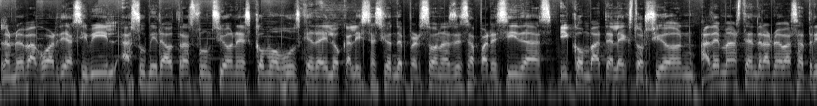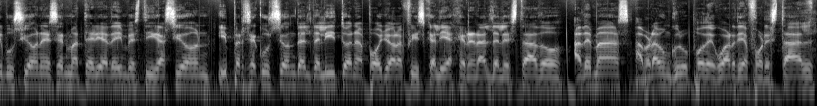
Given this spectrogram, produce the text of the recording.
la nueva Guardia Civil asumirá otras funciones como búsqueda y localización de personas desaparecidas y combate a la extorsión. Además tendrá nuevas atribuciones en materia de investigación y persecución del delito en apoyo a la Fiscalía General del Estado. Además, habrá un grupo de Guardia Forestal.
